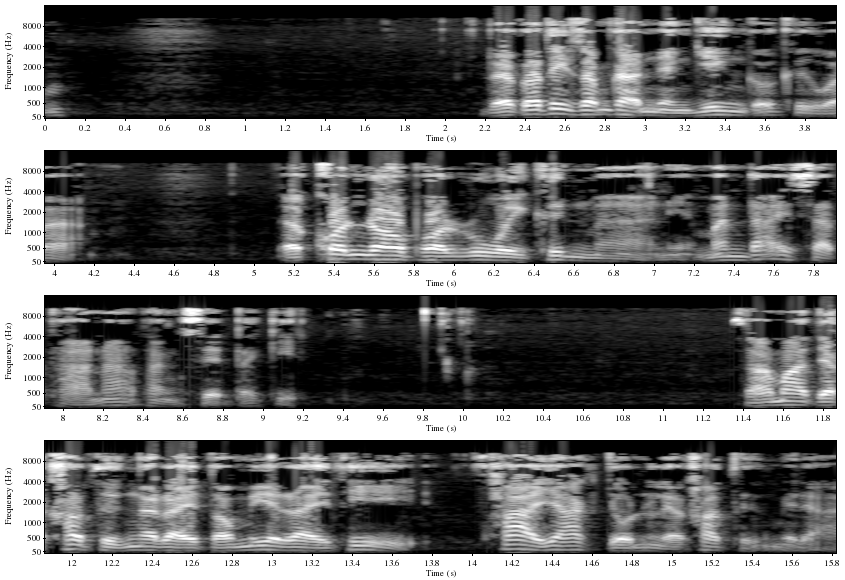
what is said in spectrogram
ม แล้วก็ที่สำคัญอย่างยิ่งก็คือว่าคนเราพอรวยขึ้นมาเนี่ยมันได้สถานะทางเศรษฐกิจ สามารถจะเข้าถึงอะไรต่อมีอะไรที่ถ้ายากจนแล้วเข้าถึงไม่ได้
